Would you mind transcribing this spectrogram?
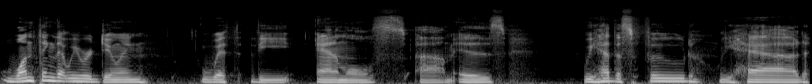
one thing that we were doing with the animals um, is we had this food, we had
